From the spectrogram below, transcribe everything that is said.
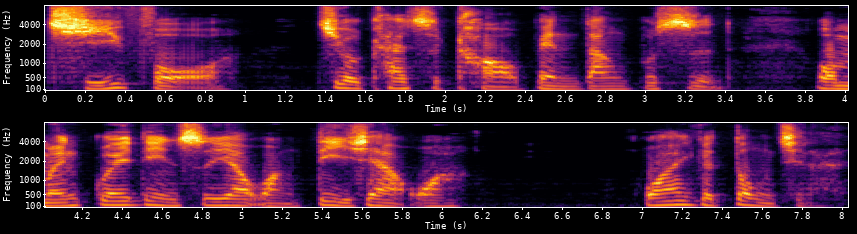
起火。就开始烤便当，不是的。我们规定是要往地下挖，挖一个洞起来，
